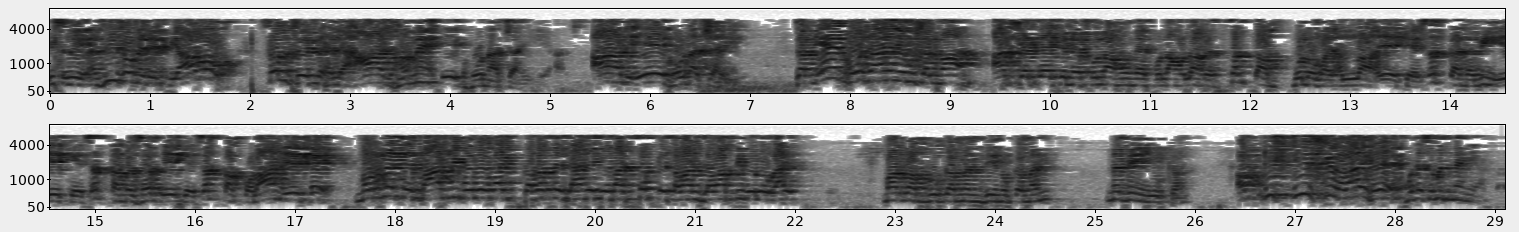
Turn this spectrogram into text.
اس لیے عزیزوں، میرے پیاروں، سب سے پہلے آج ہمیں ایک ہونا چاہیے۔ آج آج ایک ہونا چاہیے۔ جب ایک ہو جائیں گے مسلمان، آج کہتے ہیں کہ میں فلاں ہوں، میں فلاں ہوں سب کا بولو بھائی اللہ ایک ہے، سب کا نبی ایک ہے، سب کا مذہب ایک ہے، سب کا قرآن ایک ہے۔ مرنے کے بعد بھی بولو بھائی، قبر میں جانے کے بعد سب کے سوال جواب بھی بولو بھائی۔ مر ربو کا من دینو کا من نبی یو کا اب کس چیز کی لڑائی ہے؟ مجھے سمجھ میں نہیں آتا۔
